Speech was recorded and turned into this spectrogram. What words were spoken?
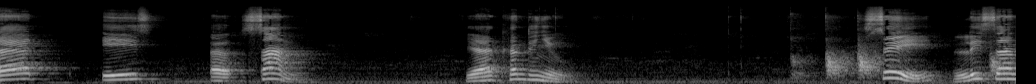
that is a sun Yeah continue C. Listen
